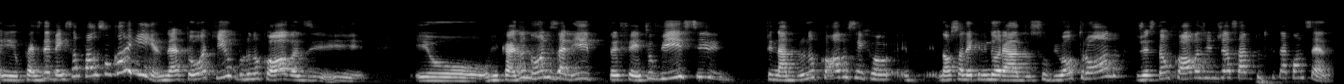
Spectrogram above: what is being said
e o PSDB em São Paulo são coleguinhas, né? Estou aqui, o Bruno Covas e, e, o Ricardo Nunes ali, prefeito vice, finado Bruno Covas, que o nosso alecrim dourado subiu ao trono, gestão Covas, a gente já sabe tudo que está acontecendo.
